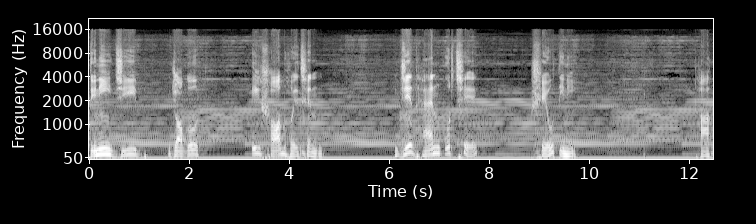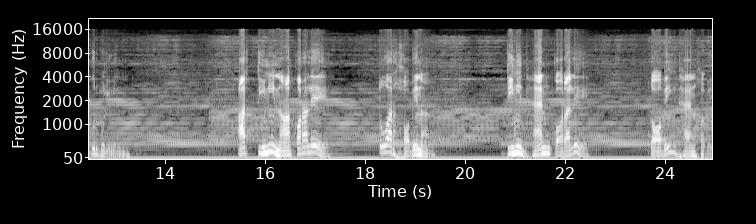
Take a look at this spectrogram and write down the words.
তিনি জীব, জগৎ, এই সব হয়েছেন। যে ধ্যান করছে, সেও তিনি। ঠাকুর বলিলেন তিনি না করালে তো আর হবে না। তিনি ধ্যান করালে তবেই ধ্যান হবে।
